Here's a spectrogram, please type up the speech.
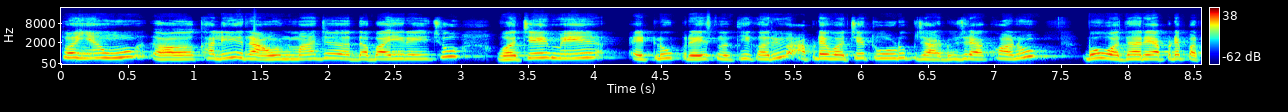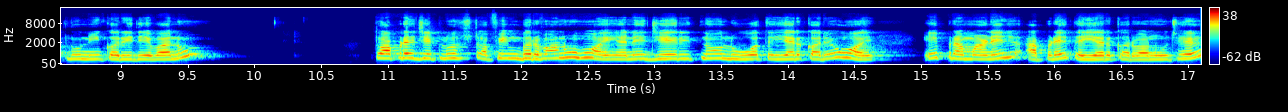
તો અહીંયા હું ખાલી રાઉન્ડમાં જ દબાઈ રહી છું. વચ્ચે મેં એટલું પ્રેસ નથી કર્યું. આપણે વચ્ચે થોડુંક જાડું જ રાખવાનું. બહુ વધારે આપણે પતલું નહીં કરી દેવાનું. તો આપણે જેટલું સ્ટફિંગ ભરવાનું હોય અને જે રીતનો લુઓ તૈયાર કર્યો હોય એ પ્રમાણે જ આપણે તૈયાર કરવાનું છે.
